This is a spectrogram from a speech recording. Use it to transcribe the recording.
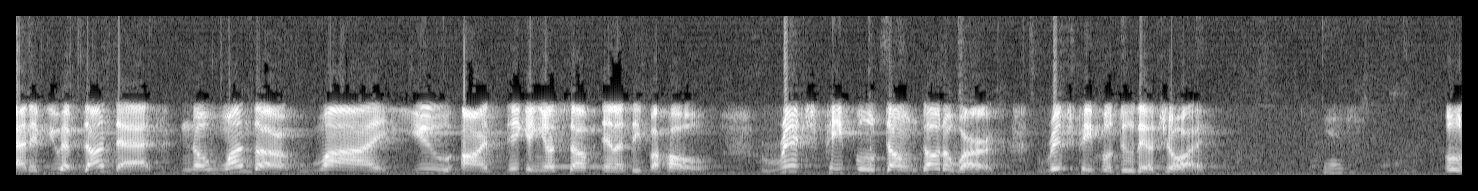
And if you have done that, no wonder why you are digging yourself in a deeper hole. Rich people don't go to work. Rich people do their joy. Yes. Oh,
